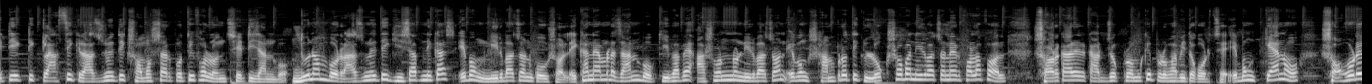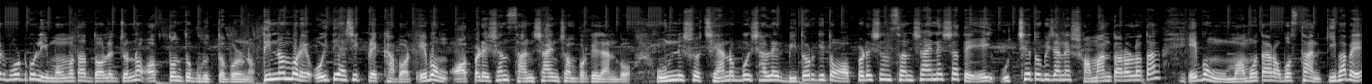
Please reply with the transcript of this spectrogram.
এটি একটি ক্লাসিক রাজনৈতিক সমস্যার প্রতিফলন সেটি জানব। দু নম্বর, রাজনৈতিক হিসাব নিকাশ এবং নির্বাচন কৌশল। এখানে আমরা জানব কীভাবে আসন্ন নির্বাচন এবং সাম্প্রতিক লোকসভা নির্বাচনের ফলাফল সরকারের কার্যক্রমকে প্রভাবিত করছে এবং কেন শহরের ভোটগুলি মমতার দলের জন্য অত্যন্ত গুরুত্বপূর্ণ। তিন নম্বরে ঐতিহাসিক প্রেক্ষাপট এবং অপারেশন সানশাইন সম্পর্কে জানব। উনিশশো ছিয়ানব্বই সালের বিতর্কিত অপারেশন সানশাইনের সাথে এই উচ্ছেদ অভিযানের সমান্তরালতা এবং মমতার অবস্থান কীভাবে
